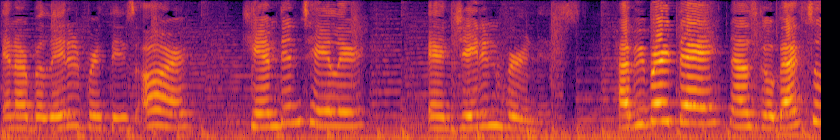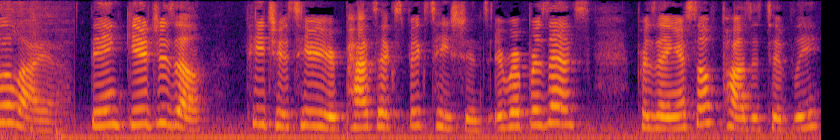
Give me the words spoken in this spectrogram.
and our belated birthdays are Camden Taylor and Jaden Vernis. Happy birthday! Now let's go back to Alaya. Thank you, Giselle. Patriots, here are your past expectations. It represents present yourself positively,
